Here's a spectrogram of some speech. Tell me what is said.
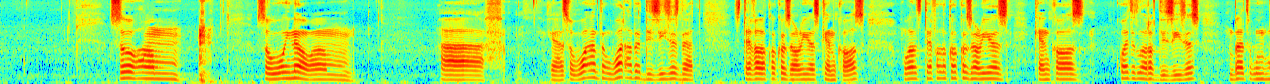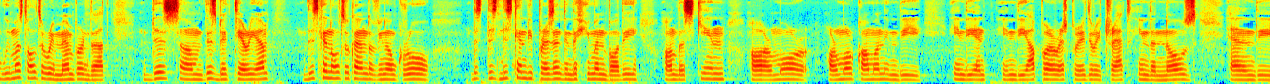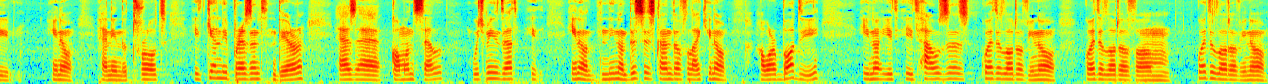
So um, so we know um, uh, yeah. So what are the what are the diseases that Staphylococcus aureus can cause? Well, Staphylococcus aureus can cause quite a lot of diseases, but we must also remember that this um, this bacteria, this can also kind of you know grow. This, this this can be present in the human body on the skin or more or more common in the in the in the upper respiratory tract in the nose and the you know and in the throat it can be present there as a commensal which means that it, you know you know this is kind of like you know our body you know it, it houses quite a lot of you know quite a lot of um quite a lot of you know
